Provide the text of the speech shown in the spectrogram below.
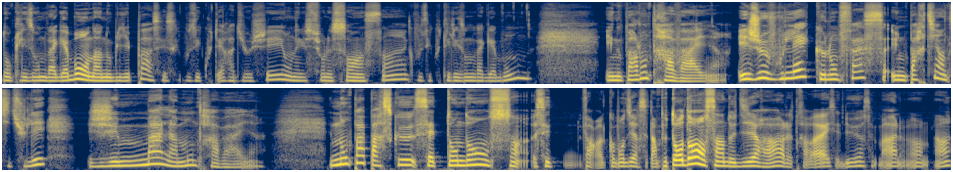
donc les ondes vagabondes, hein, n'oubliez pas, c'est ce que vous écoutez Radio G, on est sur le 101.5, vous écoutez les ondes vagabondes, et nous parlons travail. Et je voulais que l'on fasse une partie intitulée J'ai mal à mon travail. Non pas parce que cette tendance, comment dire, c'est un peu tendance hein, de dire ah le travail c'est dur, c'est mal, hein,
